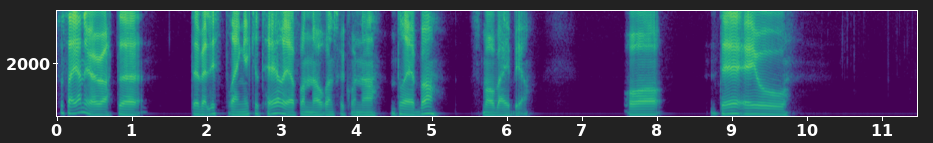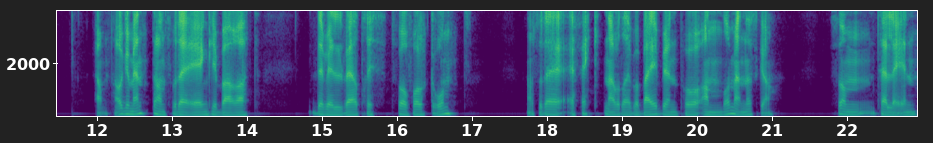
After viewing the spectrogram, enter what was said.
Så sier han jo at eh, det er veldig strenge kriterier for når en skal kunne drepe små babyer, og det er jo ja, Argumentet hans for det er egentlig bare at det vil være trist for folk rundt. Altså, det er effekten av å drepe babyen på andre mennesker som teller inn.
